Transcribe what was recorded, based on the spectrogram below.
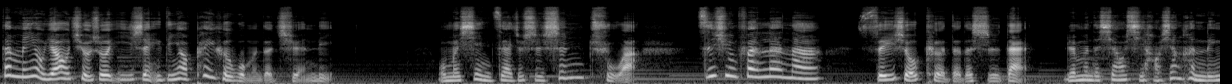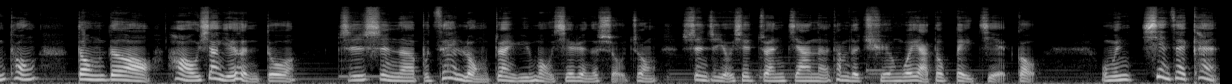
但没有要求说医生一定要配合我们的权利。我们现在就是身处啊，资讯泛滥呐，随手可得的时代，人们的消息好像很灵通，懂得哦，好像也很多。知识呢，不再垄断于某些人的手中，甚至有一些专家呢，他们的权威啊都被解构。我们现在看。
